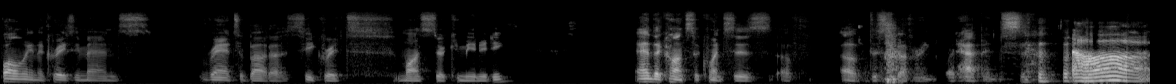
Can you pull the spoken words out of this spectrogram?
following a crazy man's rant about a secret monster community and the consequences of of discovering what happens. Ah,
